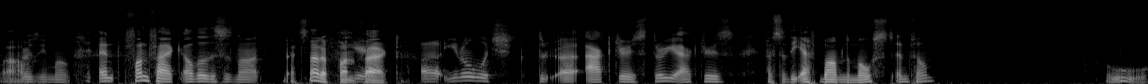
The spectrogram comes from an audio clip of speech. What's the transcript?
Wow, Crazy amount. And fun fact, although this is not, that's not a fun Here. fact. uh, you know which th- uh, actors, three actors have said the f bomb the most in film? Ooh.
